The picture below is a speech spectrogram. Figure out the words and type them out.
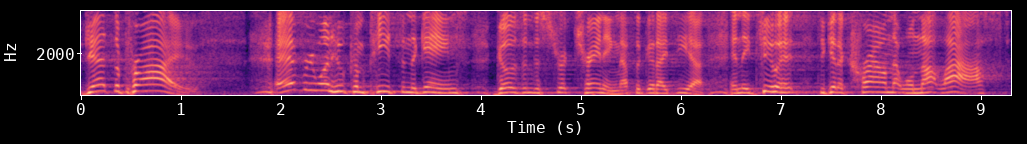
get the prize. Everyone who competes in the games goes into strict training. That's a good idea. And they do it to get a crown that will not last,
